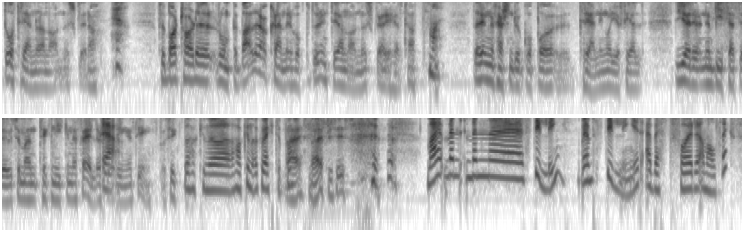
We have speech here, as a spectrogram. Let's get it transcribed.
da trener du analmuskler. Ja. For bare tar du rumpeballer og klemmer ihop, da er det ikke analmuskler i det hele tatt. Nei. Det er ungefär som du går på eh, trening og gjør feil. Du gjør en bicepsøvelse, men teknikken er feil. Det skjer Ja. ingenting på sikt. Du har ikke noe, har ikke nok vekter på. Nei, nei, precis. Nei, men, men eh, stilling. Hvem stillinger er best for analsex?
